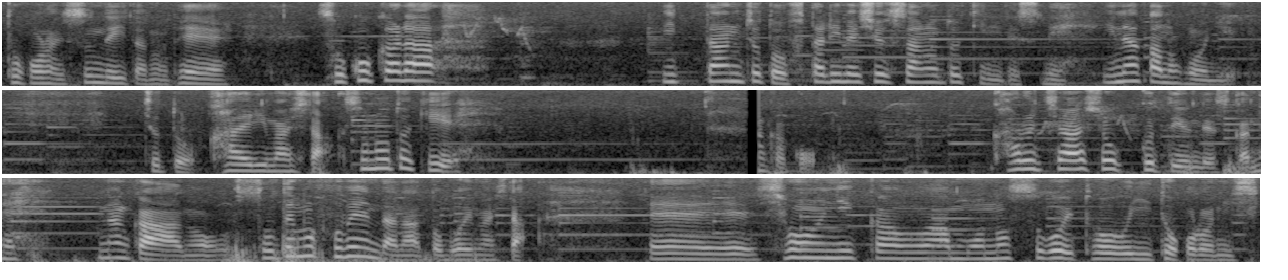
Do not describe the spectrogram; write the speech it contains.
ところに住んでいたのでそこから一旦ちょっと2人目出産の時にですね田舎の方にちょっと帰りました。その時なんかこうカルチャーショックっていうんですかね。なんかあのとても不便だなと思いました、えー、小児科はものすごい遠いところにし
